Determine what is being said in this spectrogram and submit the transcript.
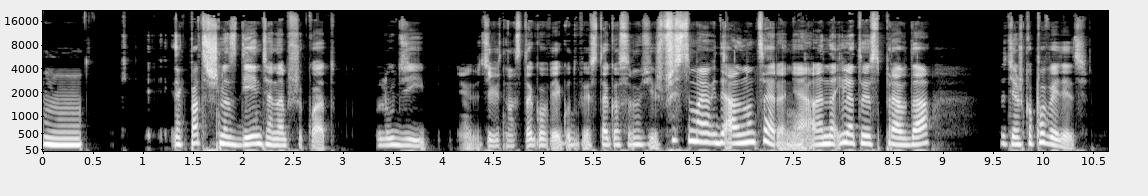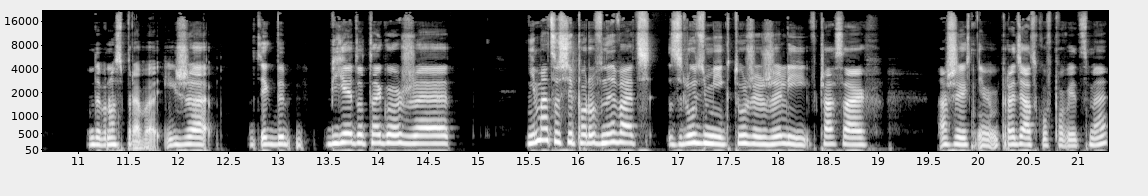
mm, jak patrzysz na zdjęcia na przykład ludzi XIX wieku, XX, sobie myślisz, wszyscy mają idealną cerę, nie? Ale na ile to jest prawda, to ciężko powiedzieć. Dobrą sprawę. I że jakby bije do tego, że nie ma co się porównywać z ludźmi, którzy żyli w czasach naszych, nie wiem, pradziadków powiedzmy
